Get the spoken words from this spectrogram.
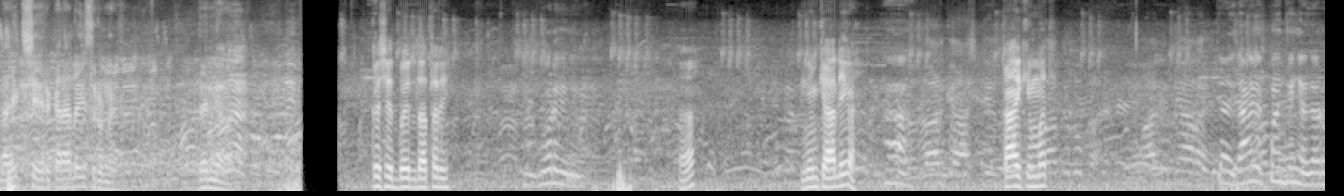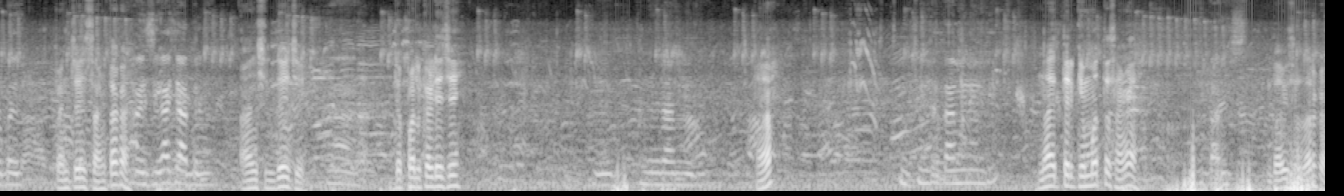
लाईक शेअर करायला विसरू नका. धन्यवाद. कसे आहेत बैल दातारी? हां? नेमके आले का? हा काय किंमत? पंच्याऐंशी हजार रुपये पंच्याऐंशी सांगता का? ऐंशी द्यायचे. हा त्या पलकड्याचे हे? हां? नाही तर किंमत तर सांगा. बावीस हजार का?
